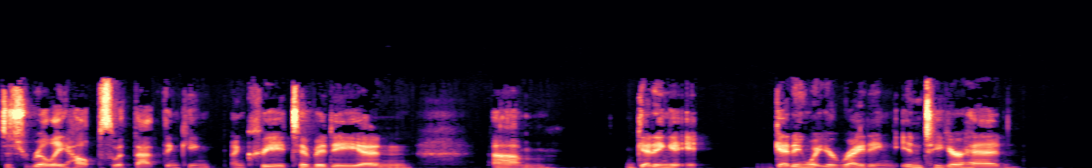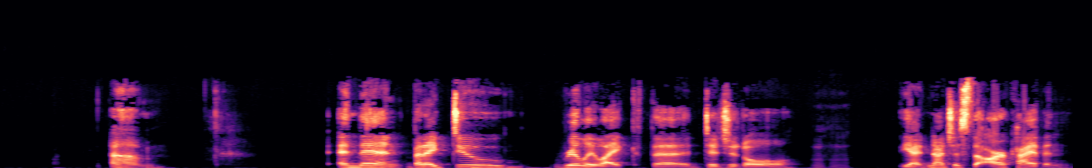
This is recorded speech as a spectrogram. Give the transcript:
just really helps with that thinking and creativity and um, getting it, getting what you're writing into your head. Um, and then, but I do really like the digital. Mm-hmm. Yeah, not just the archive and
